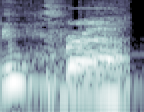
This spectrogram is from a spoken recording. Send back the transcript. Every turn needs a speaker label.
Speaker 1: Bruh.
